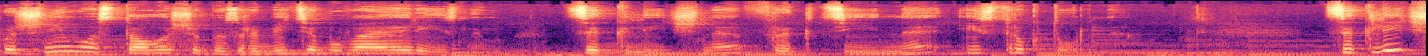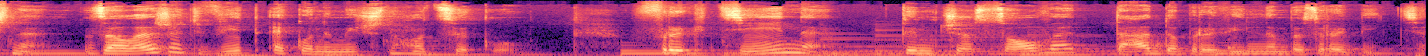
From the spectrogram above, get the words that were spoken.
Почнімо з того, що безробіття буває різним: циклічне, фрикційне і структурне. Циклічне залежить від економічного циклу, фрикційне тимчасове та добровільне безробіття.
